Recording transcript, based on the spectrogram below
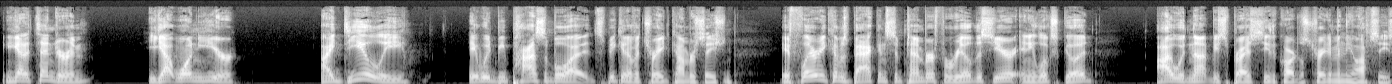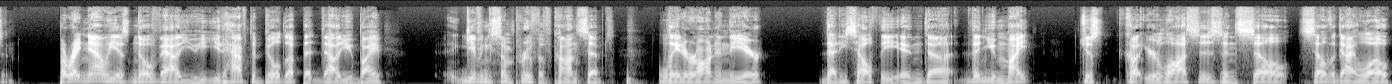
you got to tender him. You got one year. Ideally, it would be possible. Uh, speaking of a trade conversation, if Flaherty comes back in September for real this year and he looks good, I would not be surprised to see the Cardinals trade him in the offseason. But right now, he has no value. You'd have to build up that value by giving some proof of concept later on in the year that he's healthy, and uh, then you might just cut your losses and sell sell the guy low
